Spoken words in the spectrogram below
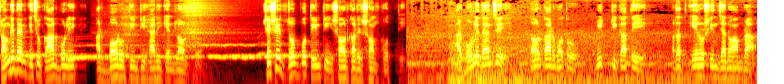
সঙ্গে দেন কিছু কার্বলিক আর বড় তিনটি হ্যারিকেন লন্ঠন শেষের দ্রব্য তিনটি সরকারের সম্পত্তি। আর বলে দেন যে, দরকার মতো মিট্টিকা তেল, অর্থাৎ কেরোসিন যেন আমরা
